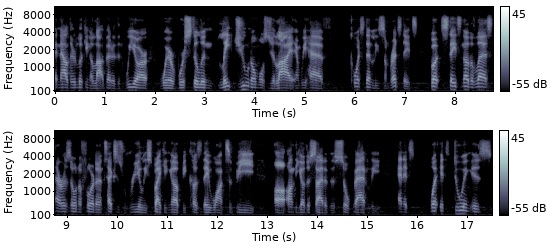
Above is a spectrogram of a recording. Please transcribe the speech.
and now they're looking a lot better than we are, where we're still in late June, almost July, and we have coincidentally some red states but states nonetheless arizona florida and texas really spiking up because they want to be uh, on the other side of this so badly, and it's what it's doing is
